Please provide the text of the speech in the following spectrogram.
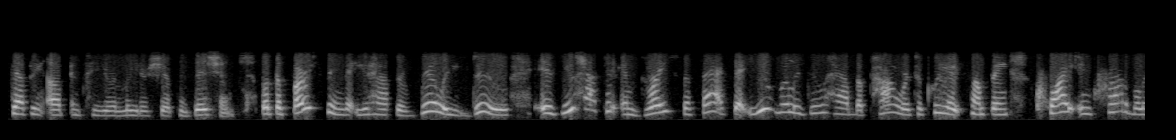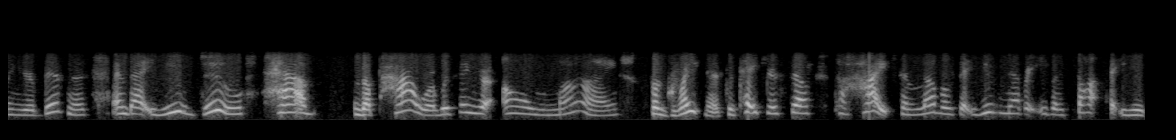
stepping up into your leadership position. But the first thing that you have to really do is you have to embrace the fact that you really do have the power to create something quite incredible in your business and that you do have the power within your own mind for greatness, to take yourself to heights and levels that you've never even thought that you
